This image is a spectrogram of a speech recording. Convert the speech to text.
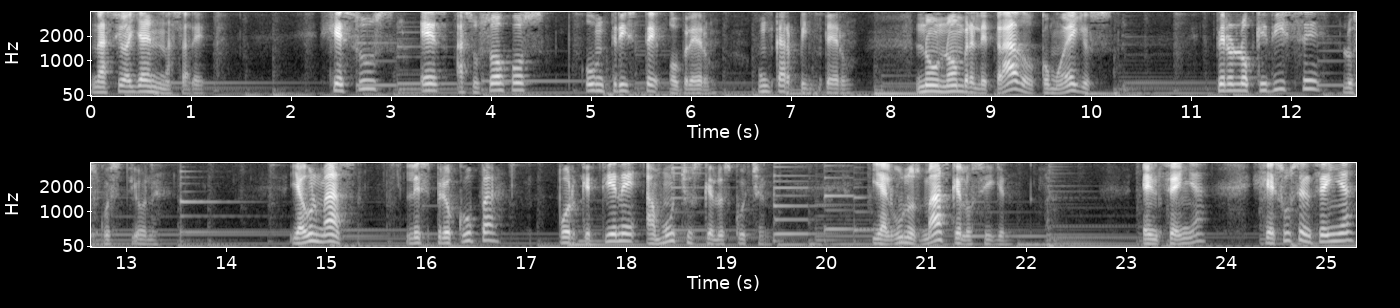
Nació allá en Nazaret. Jesús es a sus ojos un triste obrero, un carpintero, no un hombre letrado como ellos. Pero lo que dice los cuestiona. Y aún más, les preocupa porque tiene a muchos que lo escuchan y algunos más que lo siguen. Enseña Jesús enseña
